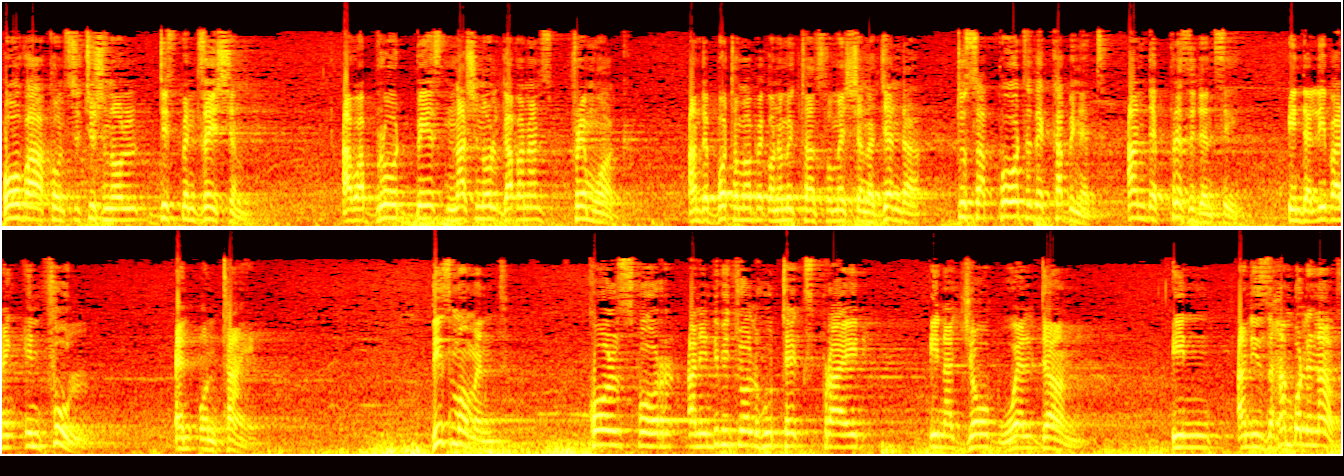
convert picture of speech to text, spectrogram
of our constitutional dispensation, our broad-based national governance framework, and the bottom-up economic transformation agenda to support the cabinet and the presidency in delivering in full and on time. This moment calls for an individual who takes pride in a job well done in, and is humble enough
